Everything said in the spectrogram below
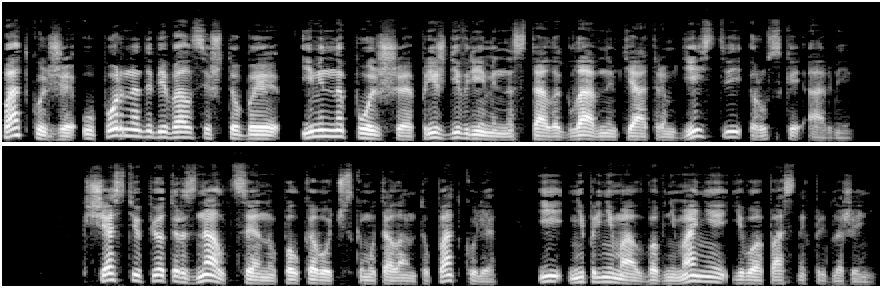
Паткуль же упорно добивался, чтобы именно Польша преждевременно стала главным театром действий русской армии. К счастью, Петр знал цену полководческому таланту Паткуля и не принимал во внимание его опасных предложений.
